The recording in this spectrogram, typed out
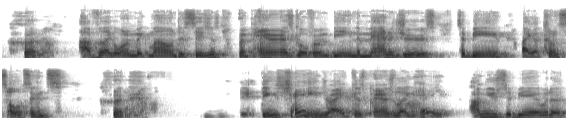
I feel like I want to make my own decisions. When parents go from being the managers to being like a consultant, things change, right? Because parents are like, hey, I'm used to being able to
